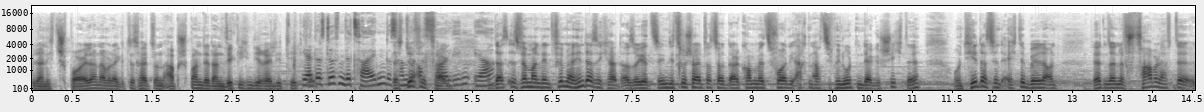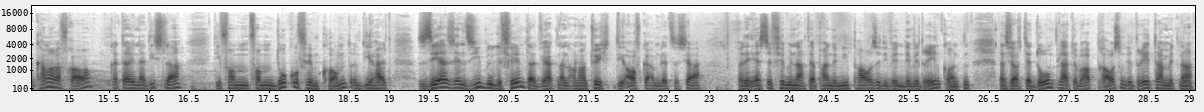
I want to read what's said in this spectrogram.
will da nicht spoilern, aber da gibt es halt so einen Abspann, der dann wirklich in die Realität Ja, geht. das dürfen wir zeigen. Das, Das haben wir dürfen auch wir zeigen. vorliegen. Ja. Und das ist, wenn man den Film dann hinter sich hat. Also jetzt sehen die Zuschauer etwas, da kommen jetzt vor die 88 Minuten der Geschichte. Und hier, das sind echte Bilder. Und wir hatten so eine fabelhafte Kamerafrau, Katharina Diesler, die vom, vom Dokufilm kommt und die halt sehr sensibel gefilmt hat. Wir hatten dann auch natürlich die Aufgaben letztes Jahr, war der erste Film nach der Pandemiepause, die wir, den wir drehen konnten, dass wir auf der Domplatte überhaupt draußen gedreht haben mit einer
